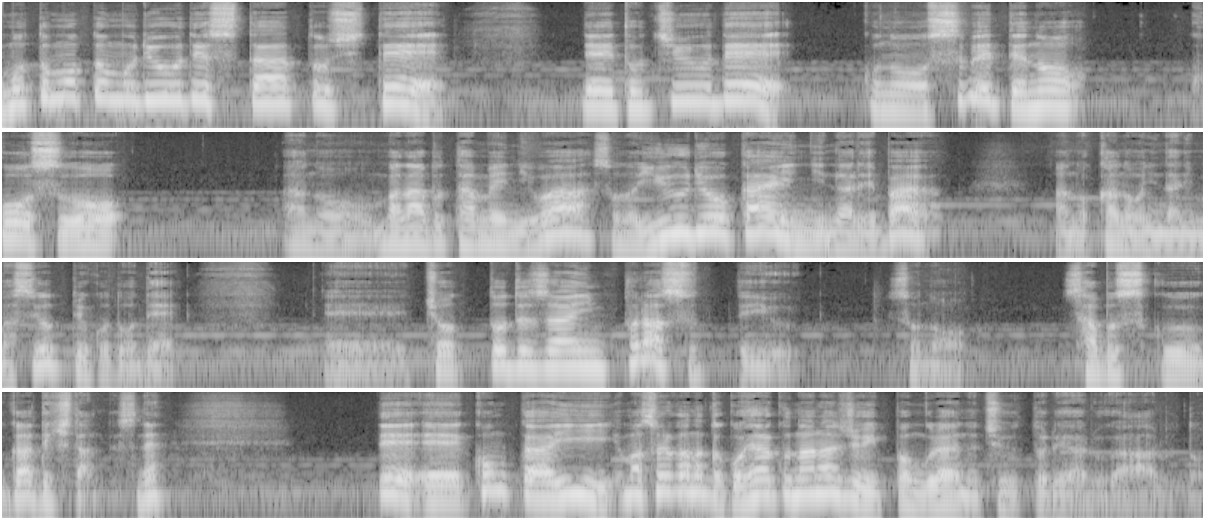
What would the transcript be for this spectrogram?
もともと無料でスタートしてで途中でこの全てのコースをあの学ぶためにはその有料会員になればあの可能になりますよということで、えー、ちょっとデザインプラスっていうそのサブスクができたんですね。で、えー、今回、まあ、それがなんか571本ぐらいのチュートリアルがあると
